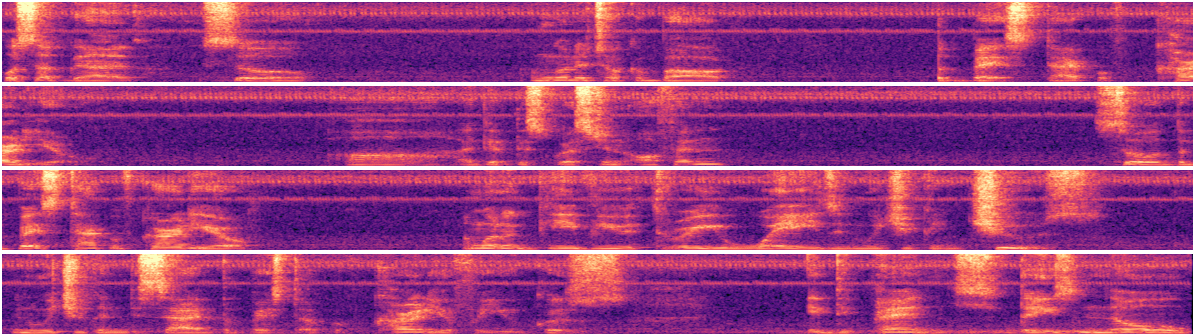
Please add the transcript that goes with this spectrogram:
What's up guys? So I'm going to talk about the best type of cardio. Uh, I get this question often. So the best type of cardio, I'm going to give you three ways in which you can choose, in which you can decide the best type of cardio for you because it depends. There is no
